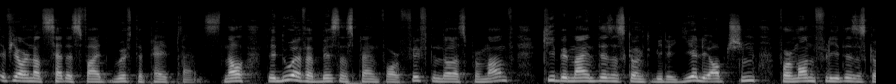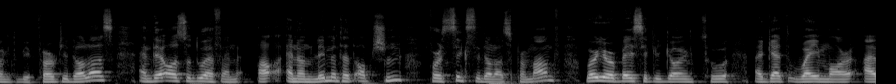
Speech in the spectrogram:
if you are not satisfied with the paid plans. Now, they do have a business plan for $15 per month. Keep in mind, this is going to be the yearly option. For monthly, this is going to be $30. And they also do have an, uh, an unlimited option for $60 per month where you're basically basically going to uh, get way more, uh,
